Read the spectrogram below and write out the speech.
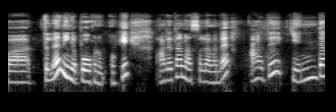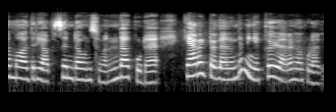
பாத்தில் நீங்கள் போகணும். ஓகே? அதை தான் நான் சொல்ல வந்தேன். அது எந்த மாதிரி அப்ஸ் அண்ட் டவுன்ஸ் வந்தால் கூட கேரக்டர்லேருந்து நீங்கள் கீழே இறங்கக்கூடாது.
